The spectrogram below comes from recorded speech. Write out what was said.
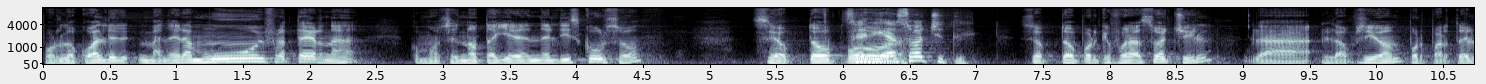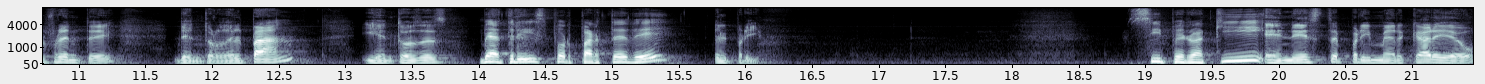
Por lo cual, de manera muy fraterna, como se nota ayer en el discurso, se optó por... Sería Xochitl. Se optó porque fuera Xochitl la, la opción por parte del frente dentro del PAN y entonces... Beatriz por parte de... El PRI. Sí, pero aquí... En este primer careo,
